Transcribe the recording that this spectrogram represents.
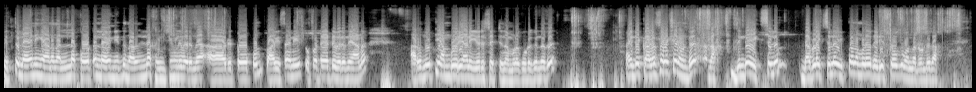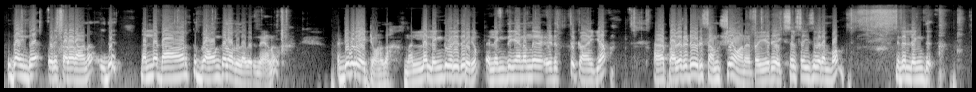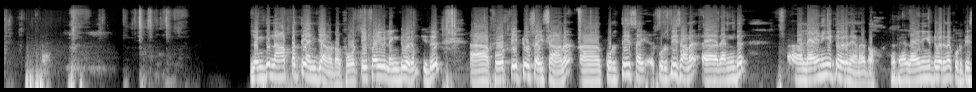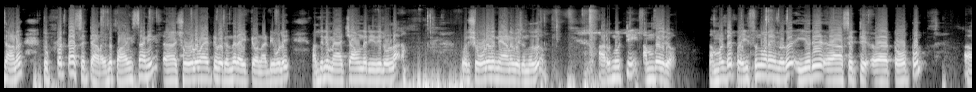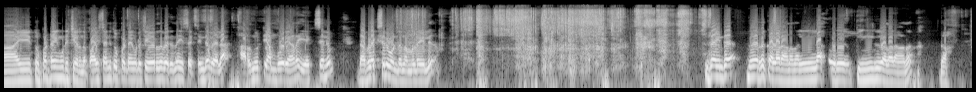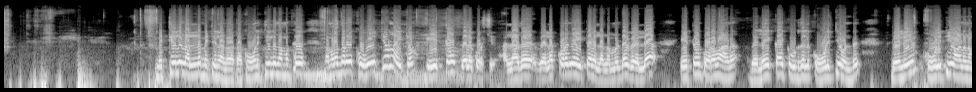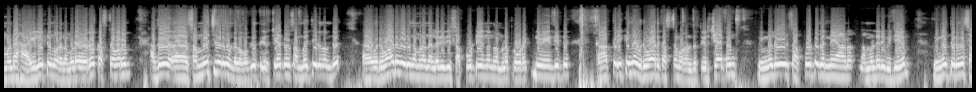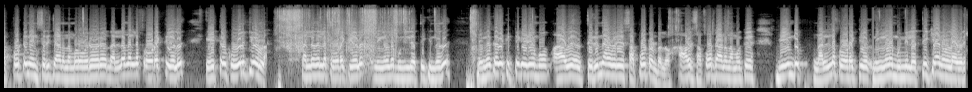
വിത്ത് ലൈനിങ് ആണ് നല്ല കോട്ടൺ ലൈനിട്ട് നല്ല ഫിനിഷിങ്ങിൽ വരുന്ന ഒരു ടോപ്പും പാകിസ്ഥാനി തുപ്പട്ടയായിട്ട് വരുന്നതാണ്. അറുന്നൂറ്റി അമ്പത് രൂപയാണ് ഈ ഒരു സെറ്റ് നമ്മൾ കൊടുക്കുന്നത്. അതിന്റെ കളർ സെലക്ഷൻ ഉണ്ട്. അതാ ഇതിന്റെ എക്സലും ഡബിൾ എക്സലും ഇപ്പൊ നമ്മൾ റെഡി സ്റ്റോക്ക് വന്നിട്ടുണ്ട്. ഇതാ ഇത് അതിന്റെ ഒരു കളറാണ് ഇത് നല്ല ഡാർക്ക് ബ്രൗൺ കളറിലാണ് വരുന്നതാണ്. അടിപൊളി ഐറ്റമാണ് ഇതാ നല്ല ലെങ്ത് വരെ വരും. ലെങ്ത് ഞാനൊന്ന് എടുത്ത് കാണിക്കാം. പലരുടെ ഒരു സംശയമാണ് കേട്ടോ. ഈ ഒരു എക്സൽ സൈസ് വരുമ്പം ഇതിന്റെ ലെങ്ത് ലെങ്ത് നാൽപ്പത്തി അഞ്ചാണ് കേട്ടോ ഫോർട്ടി ഫൈവ് ലെങ്ത് വരും. ഇത് ഫോർട്ടി ടു സൈസ് ആണ്. കുർത്തി സൈ കുർത്തീസ് ആണ്. രണ്ട് ലൈനിങ് ഇട്ട് വരുന്നതാണ് കേട്ടോ ലൈനിങ് ഇട്ട് വരുന്ന കുർത്തീസ് ആണ്. തുപ്പട്ട സെറ്റ് ആണ്. ഇത് പാകിസ്ഥാനി ഷോളുമായിട്ട് വരുന്ന ഒരു ആണ്. അടിപൊളി. അതിന് മാച്ച് ആവുന്ന രീതിയിലുള്ള ഒരു ഷോൾ തന്നെയാണ് വരുന്നത്. അറുന്നൂറ്റി അമ്പത് രൂപ. നമ്മളുടെ പ്രൈസ് എന്ന് പറയുന്നത് ഈ ഒരു സെറ്റ് ടോപ്പും ഈ തുപ്പട്ടയും കൂടി ചേർന്ന് പാകിസ്ഥാനി തുപ്പട്ടയും കൂടി ചേർന്ന് വരുന്ന ഈ സെറ്റിന്റെ വില അറുന്നൂറ്റി അമ്പത് രൂപയാണ് എക്സലും ഡബിൾ എക്സലും ഉണ്ട് നമ്മുടെ കയ്യിൽ ഇതതിന്റെ വേറൊരു കളറാണ് നല്ല ഒരു പിങ്ക് കളറാണ് ഇതാ മെറ്റീരിയൽ നല്ല മെറ്റീരിയൽ ആണ് കേട്ടോ. ക്വാളിറ്റിയിൽ നമുക്ക് നമ്മളെന്താ പറയുക ക്വാളിറ്റി ഉള്ള ഐറ്റം ഏറ്റവും വില കുറച്ച്. അല്ലാതെ വില കുറഞ്ഞ ഐറ്റം അല്ല. നമ്മളുടെ വില ഏറ്റവും കുറവാണ്. വിലയേക്കാൾ കൂടുതൽ ക്വാളിറ്റി ഉണ്ട്. വിലയും ക്വാളിറ്റിയുമാണ് നമ്മുടെ ഹൈലൈറ്റ് എന്ന് പറയുന്നത്. നമ്മുടെ ഓരോ കസ്റ്റമറും അത് സമ്മതിച്ചു തരുന്നുണ്ട്. നമുക്ക് തീർച്ചയായിട്ടും സമ്മതിച്ചു തരുന്നുണ്ട്. ഒരുപാട് പേര് നമ്മളെ നല്ല രീതിയിൽ സപ്പോർട്ട് ചെയ്യുന്നുണ്ട്. നമ്മുടെ പ്രോഡക്റ്റിന് വേണ്ടിയിട്ട് കാത്തിരിക്കുന്ന ഒരുപാട് കസ്റ്റമർ ഉണ്ട്. തീർച്ചയായിട്ടും നിങ്ങളുടെ ഒരു സപ്പോർട്ട് തന്നെയാണ് നമ്മളുടെ ഒരു വിജയം. നിങ്ങൾ തരുന്ന സപ്പോർട്ടിനനുസരിച്ചാണ് നമ്മൾ ഓരോരോ നല്ല നല്ല പ്രോഡക്റ്റുകൾ ഏറ്റവും ക്വാളിറ്റിയുള്ള നല്ല നല്ല പ്രോഡക്റ്റുകൾ നിങ്ങളുടെ മുന്നിൽ എത്തിക്കുന്നത്. നിങ്ങൾക്കത് കിട്ടിക്കഴിയുമ്പോൾ ആ തരുന്ന ഒരു സപ്പോർട്ട് ഉണ്ടല്ലോ. ആ ഒരു സപ്പോർട്ടാണ് നമുക്ക് വീണ്ടും നല്ല പ്രോഡക്റ്റ് നിങ്ങളെ മുന്നിൽ എത്തിക്കാനുള്ള ഒരു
